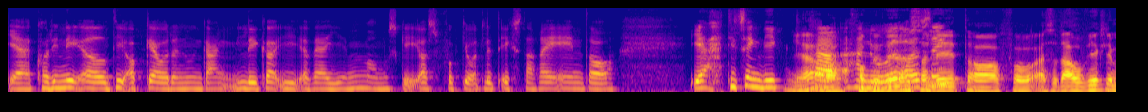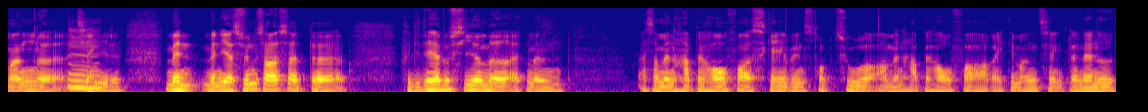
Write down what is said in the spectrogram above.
ja, koordineret de opgaver, der nu engang ligger i at være hjemme, og måske også få gjort lidt ekstra rent, og ja, de ting, vi ikke ja, har, har nået også. sig ikke? lidt, og få, altså der er jo virkelig mange uh, mm. ting i det. Men, men jeg synes også, at, uh, fordi det her du siger med, at man, altså man har behov for at skabe en struktur, og man har behov for rigtig mange ting, blandt andet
